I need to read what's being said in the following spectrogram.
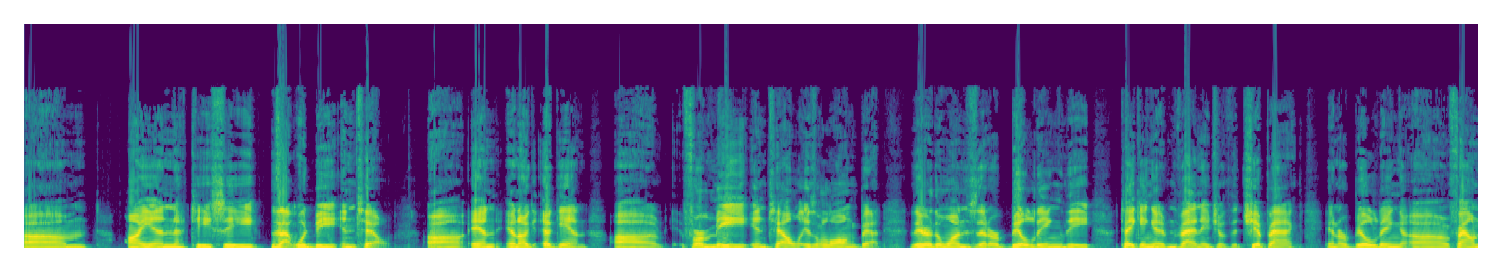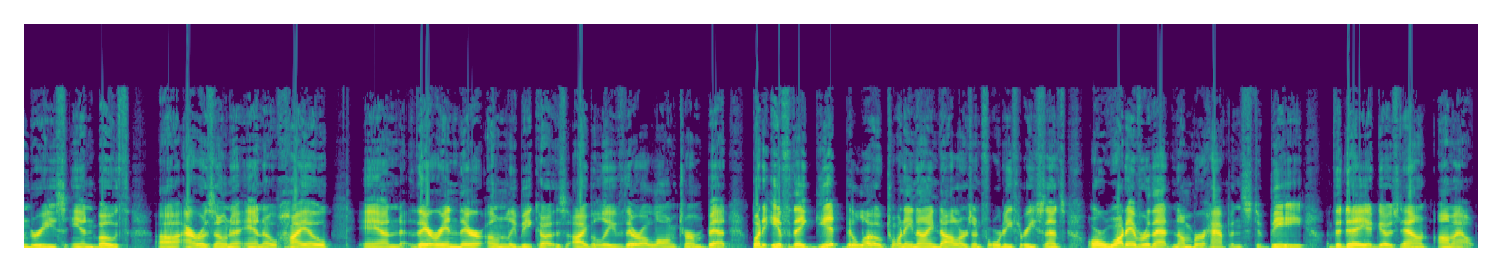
um, INTC. That would be Intel. Uh, and and again, uh, for me, Intel is a long bet. They're the ones that are building the, taking advantage of the CHIP Act and are building uh, foundries in both uh, Arizona and Ohio. And they're in there only because I believe they're a long term bet. But if they get below $29.43 or whatever that number happens to be the day it goes down, I'm out.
